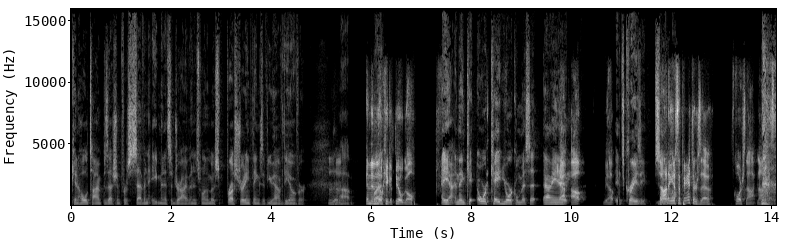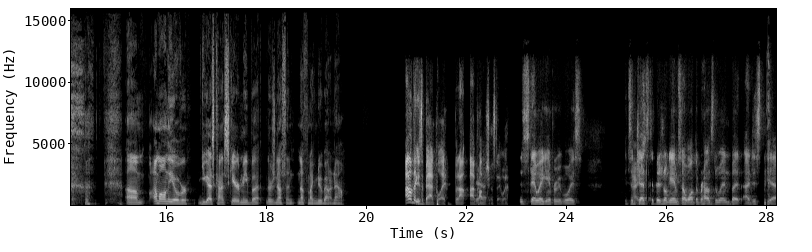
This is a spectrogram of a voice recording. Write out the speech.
can hold time possession for seven eight minutes of drive, and it's one of the most frustrating things if you have the over. Mhm. Uh, And then But- they'll kick a field goal. yeah, and then Ca- or Cade York will miss it. I mean, Yeah. it- oh, yep. it's crazy. So not against the Panthers though. Of course not. Not against the Panthers. um, I'm on the over. You guys kind of scared me, but there's nothing nothing I can do about it now. I don't think it's a bad play, but I, I'm Yeah. probably just going to stay away. This is a stay away game for me, boys. It's a Nice. Jets divisional game, so I want the Browns to win, but I just yeah,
